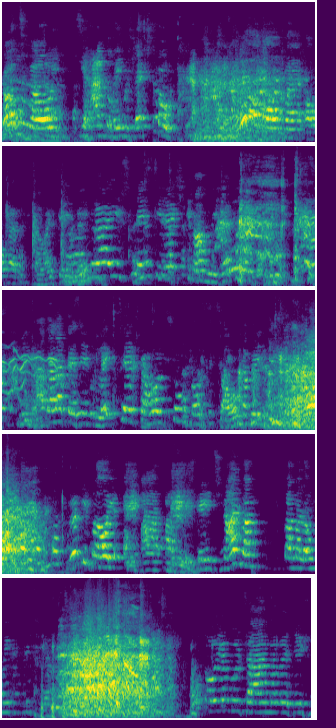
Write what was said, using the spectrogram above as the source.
Ganz genau. Sie haben doch immer das letzte Wort. Ja, aber, aber, Indra ist nicht direkt knammig, gell? Mein Kadala, der überlegt zuerst eine halbe Stunde, was ich sagen will. Wirklich, Frau, äh, äh, steht schnell, wenn, wenn man lange expliziert. Oder ihr wollt sagen, was ist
